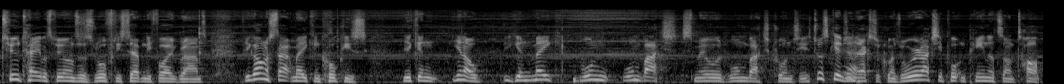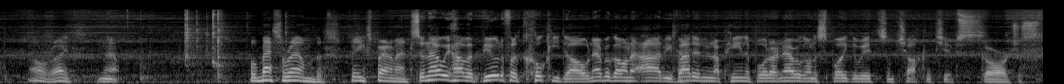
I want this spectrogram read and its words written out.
two tablespoons is roughly 75 grams. If you're going to start making cookies, you can you know you can make one one batch smooth, one batch crunchy. It just gives you an extra crunch. But we're actually putting peanuts on top All right. now. We'll mess around with this. Be experimental. So now we have a beautiful cookie dough. Now we're going to add. We've added in our peanut butter. Now we're going to spike it with some chocolate chips. Gorgeous.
